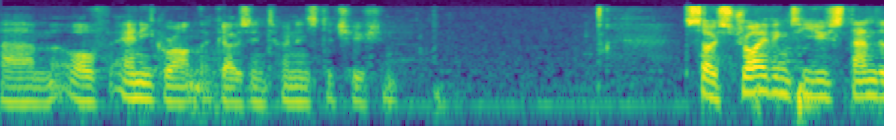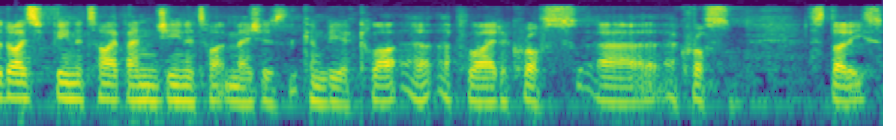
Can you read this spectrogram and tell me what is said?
um, of any grant that goes into an institution. So striving to use standardized phenotype and genotype measures that can be uh, applied across, uh, across studies.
